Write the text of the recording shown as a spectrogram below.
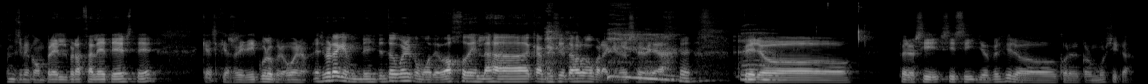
Entonces me compré el brazalete este, que es que es ridículo, pero bueno. Es verdad que lo intento poner como debajo de la camiseta o algo para que no se vea. Pero... Pero sí, sí, sí, yo prefiero correr con música.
